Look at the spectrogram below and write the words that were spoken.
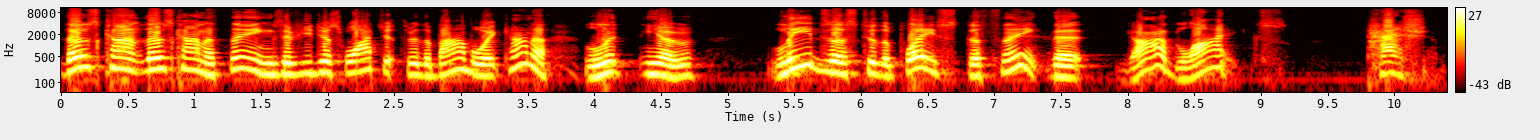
those kind those kind of things, if you just watch it through the Bible, it kind of you know leads us to the place to think that God likes passion.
